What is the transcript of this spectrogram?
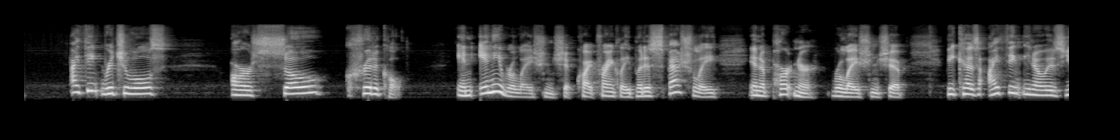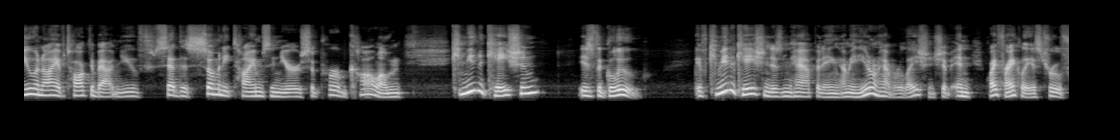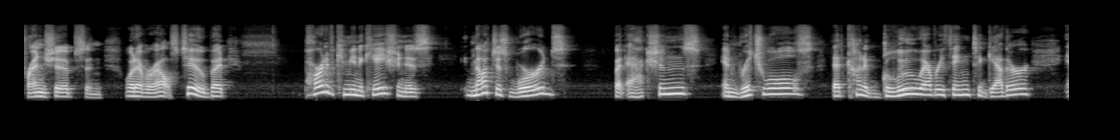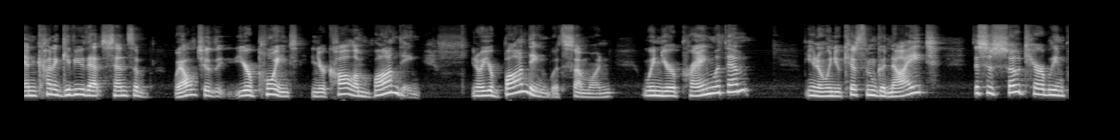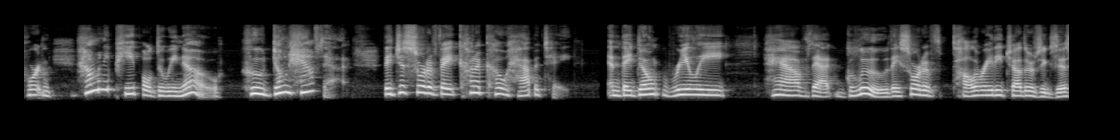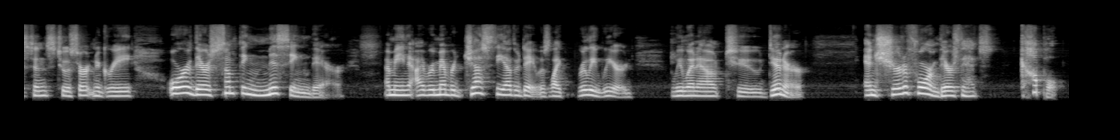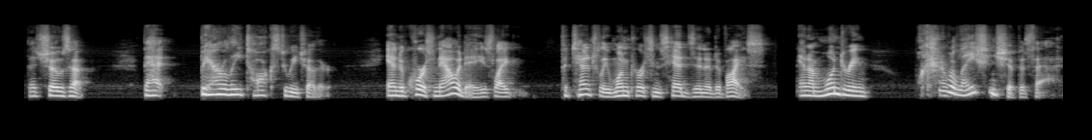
I think rituals are so critical in any relationship, quite frankly, but especially in a partner relationship. Because I think, you know, as you and I have talked about, and you've said this so many times in your superb column, communication is the glue if communication isn't happening, I mean, you don't have a relationship. And quite frankly, it's true of friendships and whatever else too. But part of communication is not just words, but actions and rituals that kind of glue everything together and kind of give you that sense of, well, to the, your point in your column, bonding. You know, you're bonding with someone when you're praying with them you know, when you kiss them goodnight. This is so terribly important. How many people do we know who don't have that? They just sort of they kind of cohabitate and they don't really have that glue. They sort of tolerate each other's existence to a certain degree, or there's something missing there. I mean, I remember just the other day, it was like really weird. We went out to dinner and sure to form, there's that couple that shows up that barely talks to each other. And of course, nowadays, like potentially one person's head's in a device. And I'm wondering, what kind of relationship is that?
